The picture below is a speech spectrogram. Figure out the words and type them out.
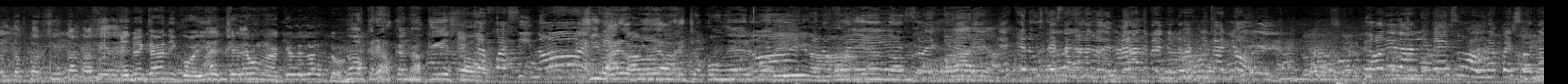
El doctorcito, algo así. De, El mecánico, ahí Ah, el chelón, aquel el alto. No, creo que no quiso. Es que fue así, no, es Sí, que- varios videos hechos con él. No, pues, Sí, es que no Jodiéndome, eso, es que- horaria. Es que ustedes están hablando de, espérate, espérate, te voy a explicar yo. Yo de darle besos a una persona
